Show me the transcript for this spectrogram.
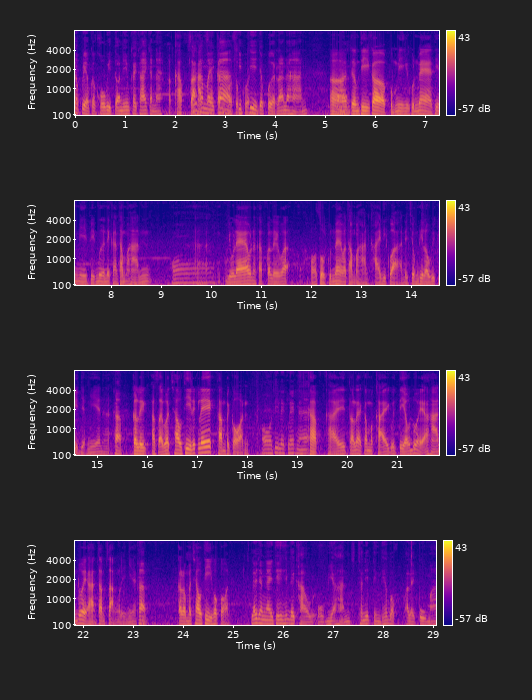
ถ้าเปรียบกับโควิดตอนนี้คล้าย ๆ กันนะครับสาหัสแล้วทำไมสกล้าพอสมคิดควรที่จะเปิดร้านอาหาร เอ่อตอนนั้นเดิมทีก็ผมมีคุณแม่ที่มีฝีมือในการทำอาหารอ๋ออ่าอยู่แล้วนะครับ ก็เลยว่าขอสูตรคุณแม่มาทำอาหารขายดีกว่า ในช่วงที่เราวิกฤตอย่างนี้นะฮะครับก็เลยอาศัยว่าเช่าที่เล็ก ๆทำไปก่อนโอ้ที่เล็กๆนะฮะครับขายตอนแรกก็มาขายก๋วยเตี๋ยวด้วยอาหารด้วยอาหารตามสั่งอะไรอย่างเงี้ยครับ ก็เรามาเช่าที่เขาก่อน แล้วยังไงที่ได้ข่าวโอ้มีอาหารชนิดหนึ่งที่เขาบอกอะไรปูม้า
